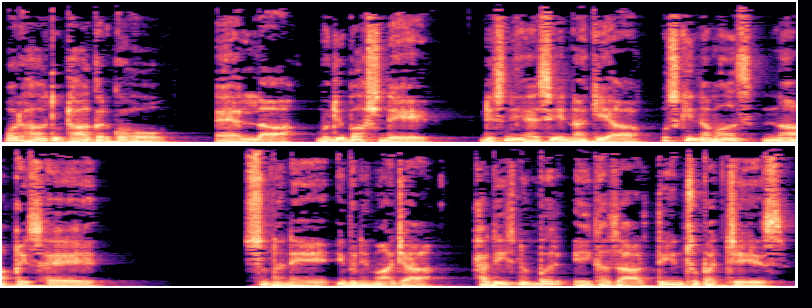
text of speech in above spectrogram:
اور ہاتھ اٹھا کر کہو، اے اللہ، مجھے بخش دے۔ جس نے ایسے نہ کیا، اس کی نماز ناقص ہے۔ سننے ابن ماجہ، حدیث نمبر ایک ہزار تین سو پچیس۔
